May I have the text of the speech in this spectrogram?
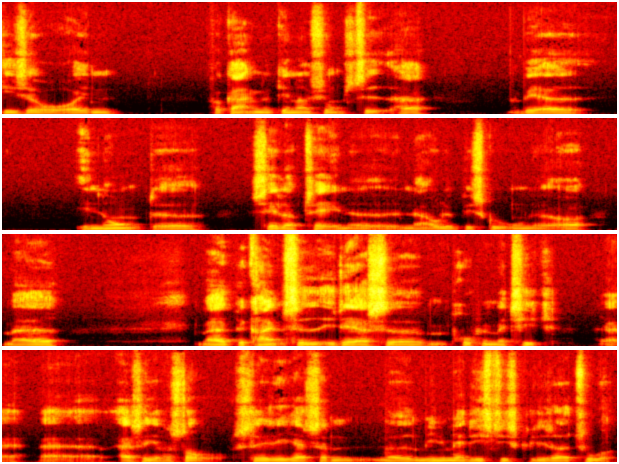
disse år og i den forgangne generationstid, har været enormt øh, selvoptagende, navlebeskuende og meget, meget begrænset i deres øh, problematik. Ja, altså jeg forstår slet ikke, at sådan noget minimalistisk litteratur,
